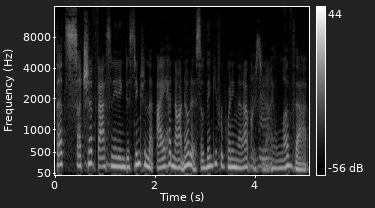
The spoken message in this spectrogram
That's such a fascinating distinction that I had not noticed. So thank you for pointing that out, Christina. Mm-hmm. I love that.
